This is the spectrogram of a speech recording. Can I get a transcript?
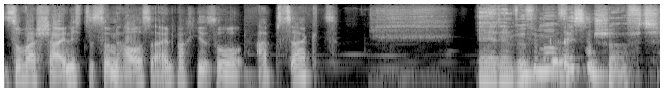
so wahrscheinlich, dass so ein Haus einfach hier so absackt? Äh, dann würfel mal auf Wissenschaft.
